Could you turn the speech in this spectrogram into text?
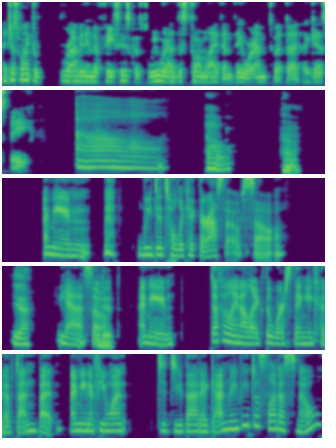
I just wanted to rub it in their faces because we were at the Stormlight and they weren't, but uh, I guess they. Oh. Oh, Oh. I mean, we did totally kick their ass though, so Yeah, yeah, so you did. I mean, definitely not like the worst thing you could have done, but I mean, if you want to do that again, maybe just let us know.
